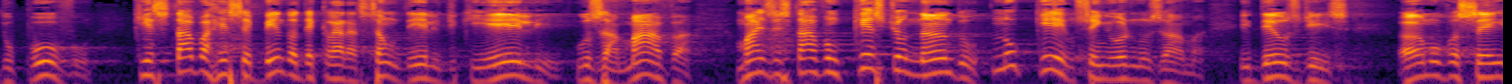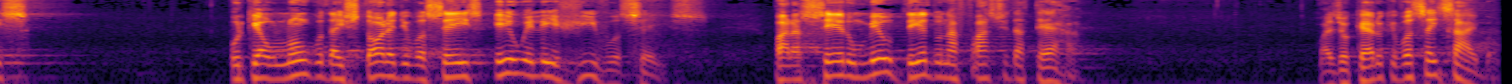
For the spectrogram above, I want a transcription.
do povo que estava recebendo a declaração dele de que ele os amava, mas estavam questionando no que o Senhor nos ama. E Deus diz: Amo vocês, porque ao longo da história de vocês eu elegi vocês para ser o meu dedo na face da terra. Mas eu quero que vocês saibam.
